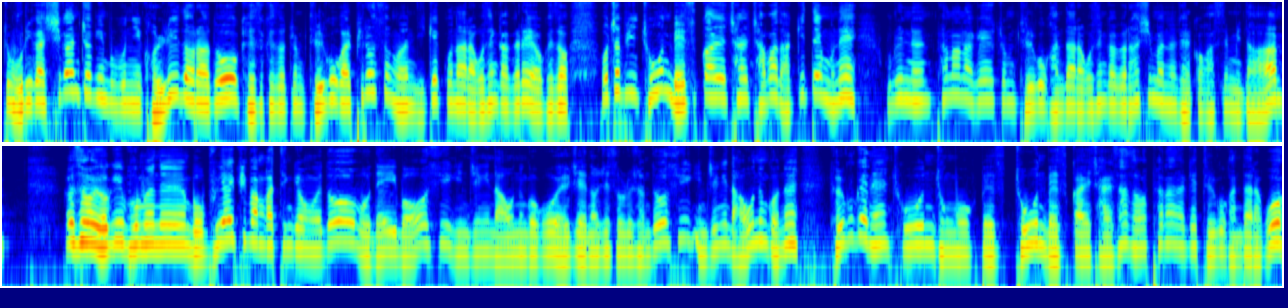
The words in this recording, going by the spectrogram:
좀 우리가 시간적인 부분이 걸리더라도 계속해서 좀 들고 갈 필요성은 있겠구나라고 생각을 해요. 그래서 어차피 좋은 매수가에 잘 잡아놨기 때문에 우리는 편안하게 좀 들고 간다라고 생각을 하시면 될 것 같습니다. 그래서 여기 보면은 뭐 VIP방 같은 경우에도 뭐 네이버 수익 인증이 나오는 거고 LG 에너지 솔루션도 수익 인증이 나오는 거는 결국에는 좋은 종목 매수, 좋은 매수가에 잘 사서 편안하게 들고 간다라고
